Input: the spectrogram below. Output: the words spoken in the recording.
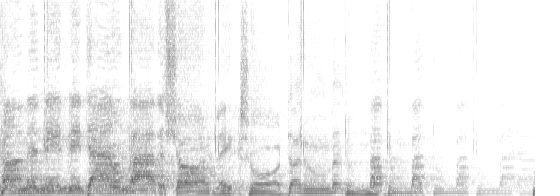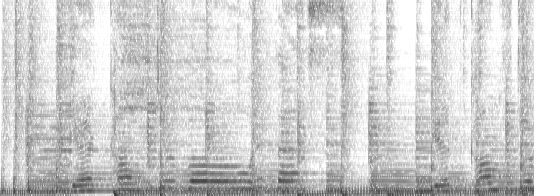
Come and meet me down by the shore. Lakeshore. Get comfortable with us. Get comfortable with us.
